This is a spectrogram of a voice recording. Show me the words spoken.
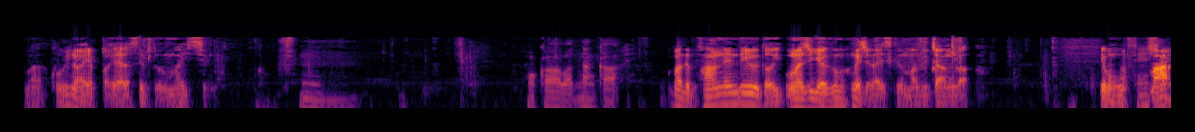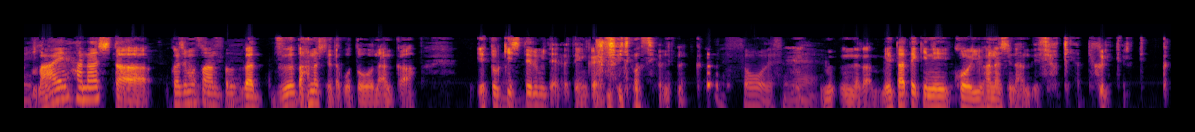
まあ、こういうのはやっぱやらせるとうまいっすよね。うん。他はなんか、まあでも関連で言うと同じギャグ漫画じゃないですけど、マグちゃんが。でもま前話した、岡島さんとがずっと話してたことをなんか、絵解きしてるみたいな展開がついてますよね。なんか、そうですね。むなんかメタ的にこういう話なんですよってやってくれてるっていうか。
